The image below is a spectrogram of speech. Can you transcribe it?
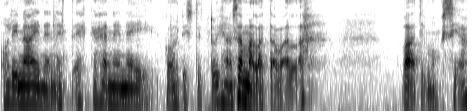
oli nainen, että ehkä hänen ei kohdistettu ihan samalla tavalla vaatimuksia.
